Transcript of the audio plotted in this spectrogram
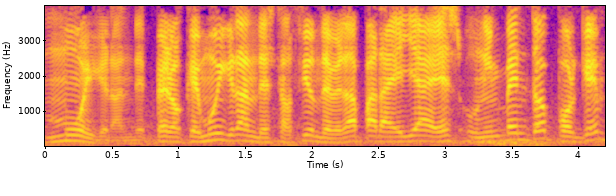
muy grande. Pero que muy grande esta opción, de verdad para ella es un invento porque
